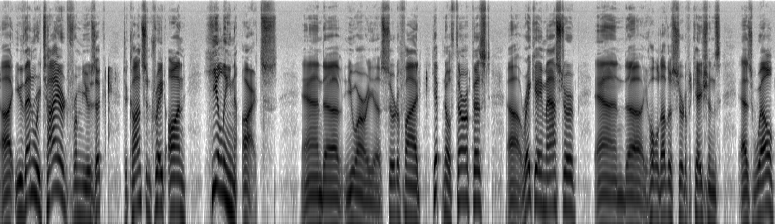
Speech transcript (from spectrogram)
Uh, you then retired from music to concentrate on healing arts. And uh, you are a, certified hypnotherapist, uh, Reiki master, and uh, you hold other certifications as well.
